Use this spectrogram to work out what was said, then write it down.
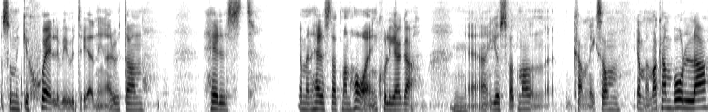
så mycket själv i utredningar utan helst, ja, men helst att man har en kollega. Mm. Eh, just för att man kan liksom, ja, men man kan bolla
